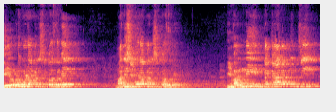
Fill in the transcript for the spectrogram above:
దేవుడు కూడా మనిషి కోసమే మనిషి కూడా మనిషి కోసమే. ఇవన్నీ ఇంతకాలం నుంచి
